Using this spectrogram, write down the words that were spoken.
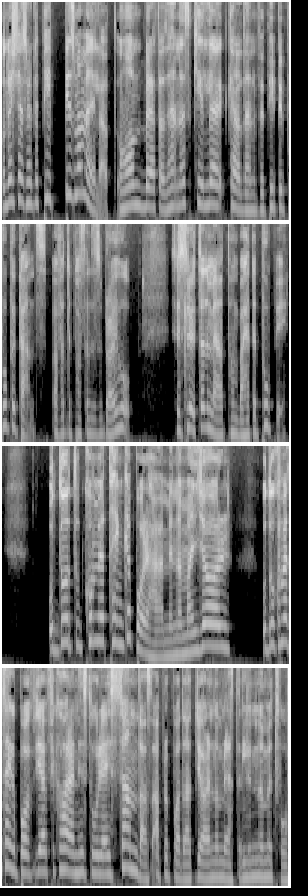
Och det är en tjej som heter Pippi som har mejlat och hon berättade att hennes kille kallade henne för Pippi Poopy Pants bara för att det passade så bra ihop. Så det slutade med att hon bara hette Poopy. Och då kom jag att tänka på det här med när man gör och då kom jag att tänka på, jag fick höra en historia i söndags apropå det att göra nummer ett eller nummer två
